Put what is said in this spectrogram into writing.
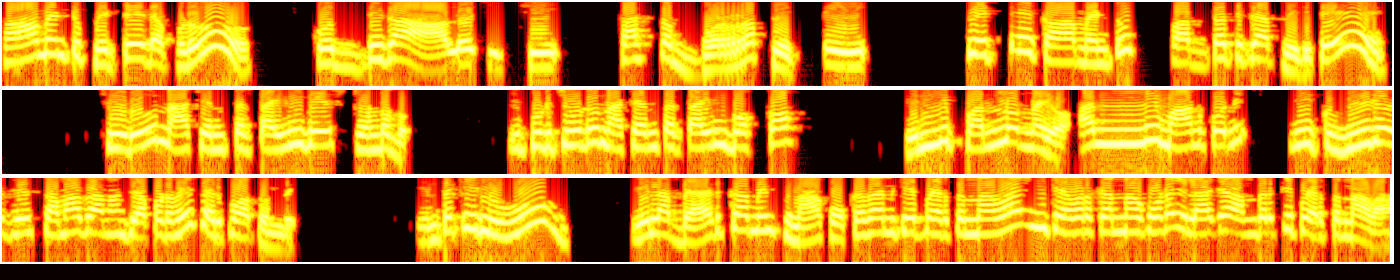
కామెంట్ పెట్టేటప్పుడు కొద్దిగా ఆలోచించి కాస్త బుర్ర పెట్టి పెట్టే కామెంట్ పద్ధతిగా పెడితే చూడు నాకెంత టైం వేస్ట్ ఉండదు. ఇప్పుడు చూడు నాకెంత టైం బొక్క ఎన్ని పనులు ఉన్నాయో అన్ని మానుకొని నీకు వీడియో చేసి సమాధానం చెప్పడమే సరిపోతుంది. ఇంతకీ నువ్వు ఇలా బ్యాడ్ కామెంట్స్ నాకు ఒక్కదానికే పెడుతున్నావా? ఇంకెవరికన్నా కూడా ఇలాగే అందరికీ పెడుతున్నావా?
